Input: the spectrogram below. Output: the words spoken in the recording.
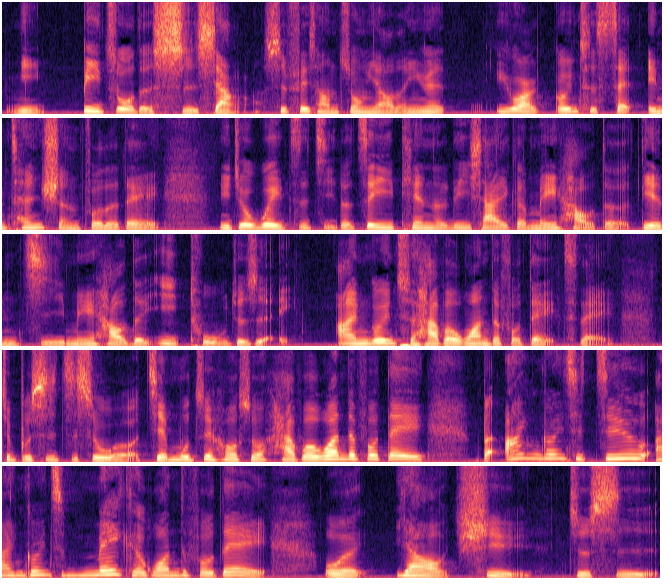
你必做的事项是非常重要的。因为 you are going to set intention for the day，你就为自己的这一天呢立下一个美好的典籍、美好的意图，就是诶。I'm going to have a wonderful day today，就不是只是我节目最后说 have a wonderful day，but I'm going to do，I'm going to make a wonderful day。我要去就是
